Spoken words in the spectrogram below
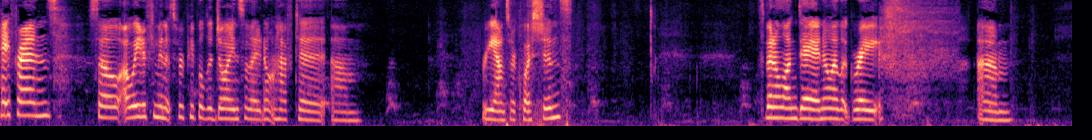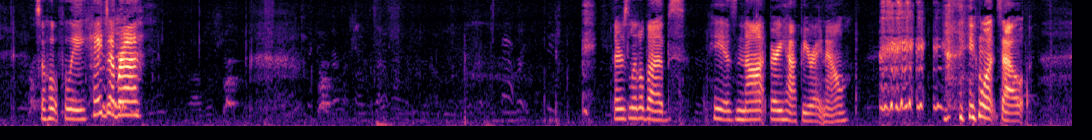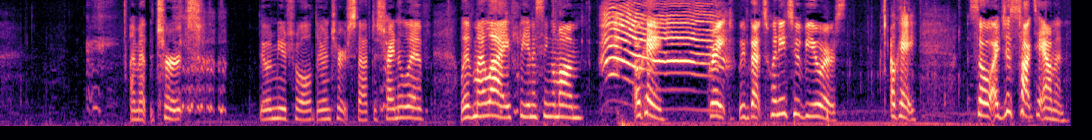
Hey friends! So I'll wait a few minutes for people to join so that I don't have to um, re-answer questions. It's been a long day. I know I look great. Um, so hopefully, hey Deborah! There's little Bubs. He is not very happy right now. he wants out. I'm at the church doing mutual, doing church stuff, just trying to live live my life being a single mom. Okay. Great. We've got 22 viewers. Okay. So I just talked to Ammon.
